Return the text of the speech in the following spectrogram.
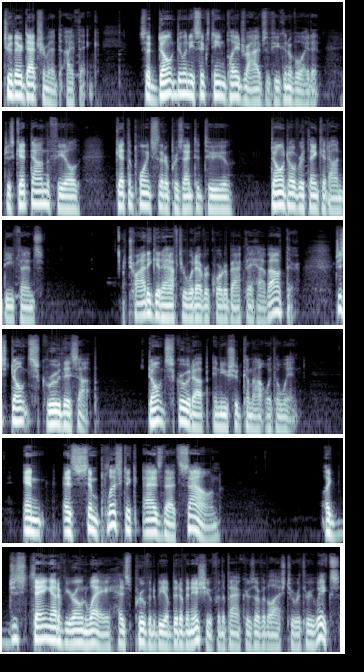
to their detriment, I think. So don't do any 16 play drives if you can avoid it. Just get down the field, get the points that are presented to you. Don't overthink it on defense. Try to get after whatever quarterback they have out there. Just don't screw this up. Don't screw it up, and you should come out with a win. And as simplistic as that sound, like just staying out of your own way has proven to be a bit of an issue for the Packers over the last two or three weeks.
